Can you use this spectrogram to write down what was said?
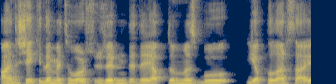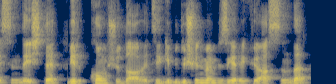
Aynı şekilde Metaverse üzerinde de yaptığımız bu yapılar sayesinde işte bir komşu daveti gibi düşünmemiz gerekiyor aslında.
